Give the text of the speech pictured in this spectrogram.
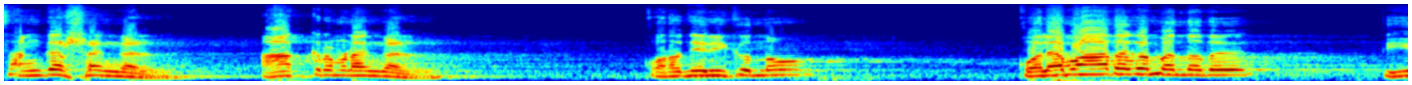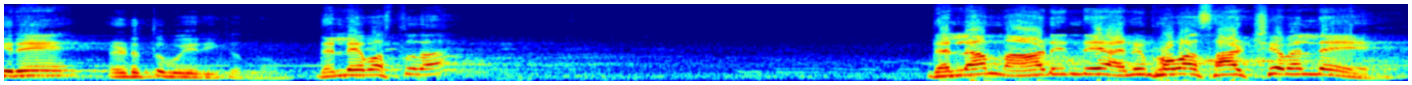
സംഘർഷങ്ങൾ ആക്രമണങ്ങൾ കുറഞ്ഞിരിക്കുന്നു. കൊലപാതകം എന്നത് തീരെ എടുത്തുപോയിരിക്കുന്നു ഇതല്ലേ വസ്തുത? ഇതെല്ലാം നാടിന്റെ അനുഭവ സാക്ഷ്യമല്ലേ?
